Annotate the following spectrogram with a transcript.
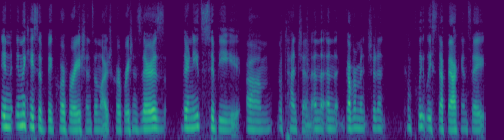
in in the case of big corporations and large corporations there is there needs to be um, attention. And the, and the government shouldn't completely step back and say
